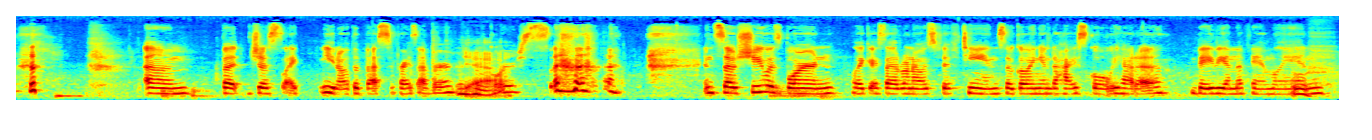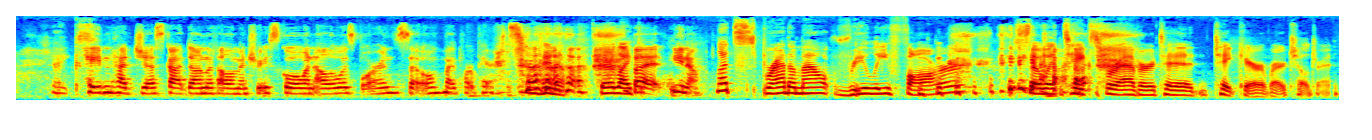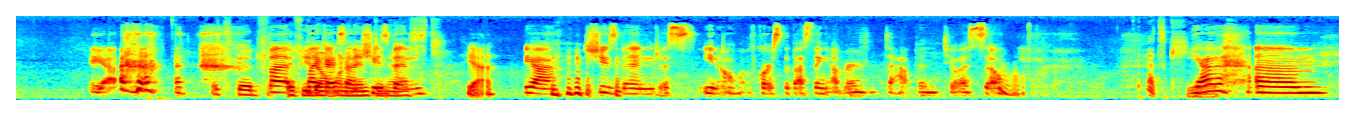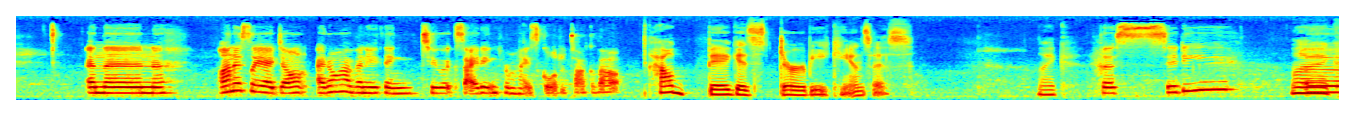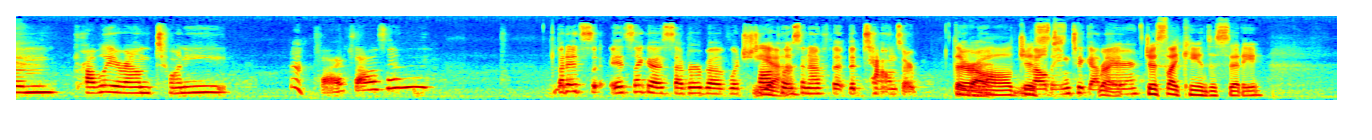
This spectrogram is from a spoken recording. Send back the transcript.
um, but just like, you know, the best surprise ever, Yeah. of course. and so she was born, like I said, when I was 15. So going into high school, we had a baby in the family. And Yikes. Hayden had just got done with elementary school when Ella was born. So my poor parents. I know. They're like, but, you know, let's spread them out really far so it takes forever to take care of our children. yeah. It's good f- But if you like don't I want an said, empty she's been- Yeah. Yeah. She's been just, you know, of course, the best thing ever to happen to us. So. That's cute. yeah um and then honestly i don't i don't have anything too exciting from high school to talk about How big is Derby, Kansas? Like, the city, Like, um, probably around twenty five thousand. But it's it's like a suburb of Wichita, Yeah. close enough that the towns are they're Right. all just melding together. right, just like Kansas City.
